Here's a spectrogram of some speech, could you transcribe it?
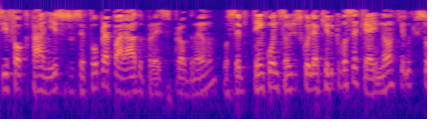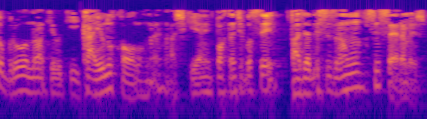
se focar nisso, se você for preparado para esse programa, você tem condição de escolher aquilo que você quer e não aquilo que sobrou, não aquilo que caiu no colo, né? Acho que é importante você fazer a decisão sincera mesmo.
